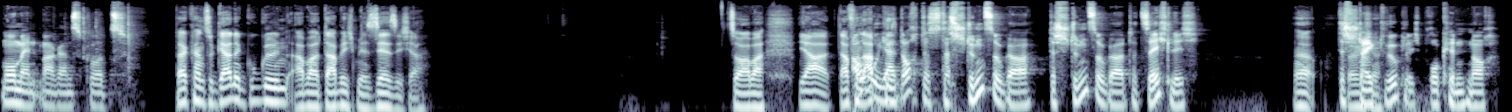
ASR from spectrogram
Moment mal ganz kurz. Da kannst du gerne googeln, aber da bin ich mir sehr sicher. So, aber ja, davon Oh, ab. ja, doch, das, das stimmt sogar. Das stimmt sogar, tatsächlich. Ja, Das steigt ja. wirklich pro Kind noch.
